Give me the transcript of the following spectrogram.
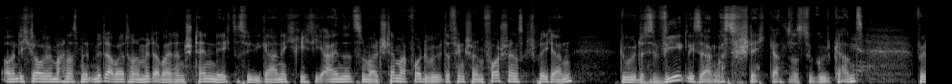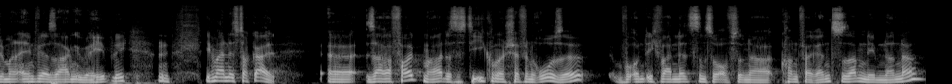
Und ich glaube, wir machen das mit Mitarbeiterinnen und Mitarbeitern ständig, dass wir die gar nicht richtig einsetzen, weil stell mal vor, du, das fängt schon im Vorstellungsgespräch an, du würdest wirklich sagen, was du schlecht kannst, was du gut kannst. Würde man entweder sagen überheblich. Ich meine, ist doch geil. Äh, Sarah Volkmar, das ist die E-Commerce-Chefin Rose, und ich waren letztens so auf so einer Konferenz zusammen nebeneinander.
